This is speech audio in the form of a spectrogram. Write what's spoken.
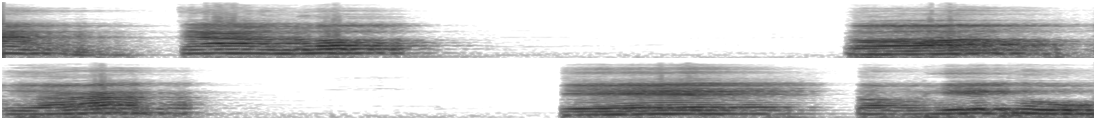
าเก้าลบ สองเหลือเจ็ดตรงนี้ถูก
